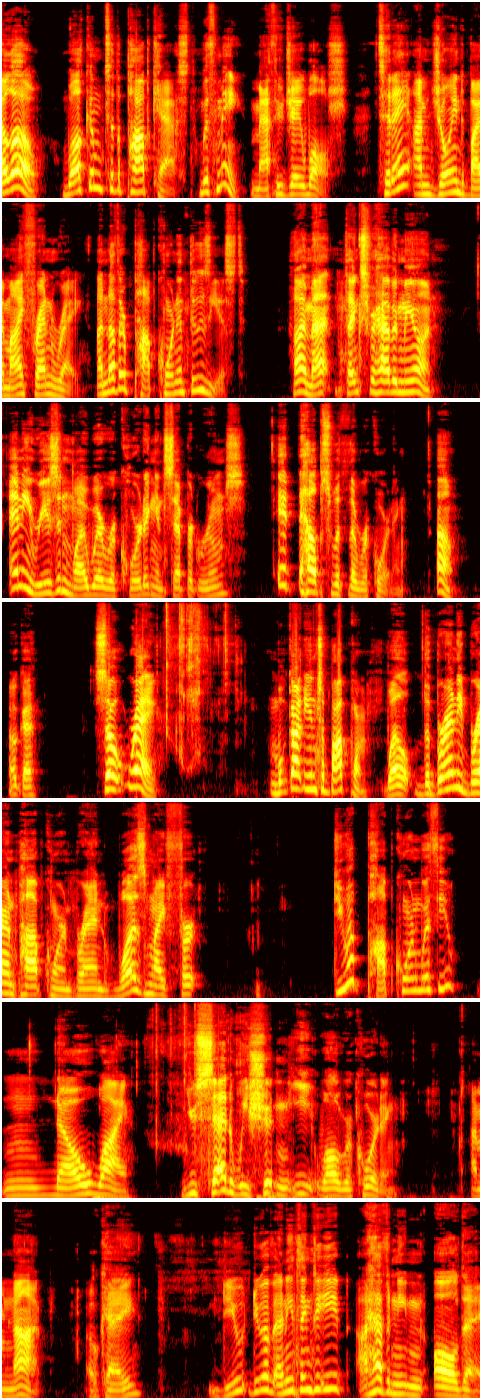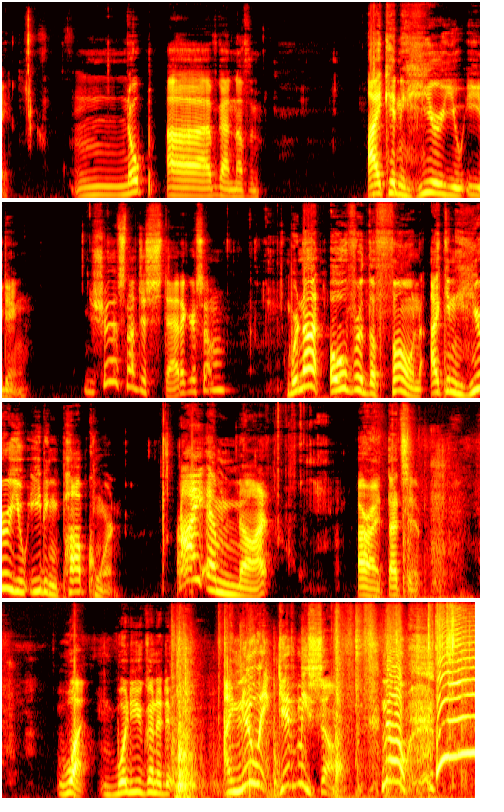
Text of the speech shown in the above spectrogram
Hello, welcome to the Popcast with me, Matthew J. Walsh. Today I'm joined by my friend Ray, another popcorn enthusiast. Hi, Matt. Thanks for having me on. Any reason why we're recording in separate rooms? It helps with the recording. Oh, okay. So, Ray, what got you into popcorn? Well, the Brandy Brand popcorn brand was my first. Do you have popcorn with you? Mm, No, why? You said we shouldn't eat while recording. I'm not. Okay. Do you do you have anything to eat? I haven't eaten all day. Nope, uh, I've got nothing. I can hear you eating. You sure that's not just static or something? We're not over the phone. I can hear you eating popcorn. I am not. All right, that's it. What? What are you gonna do? I knew it. Give me some. No. Ah!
